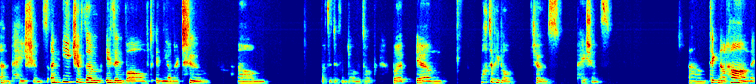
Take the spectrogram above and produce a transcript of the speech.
and patience. And each of them is involved in the other two. Um, that's a different Dharma talk. but um, lots of people chose patience. Um, Thich Nhat Hanh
